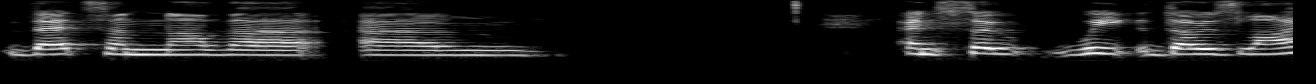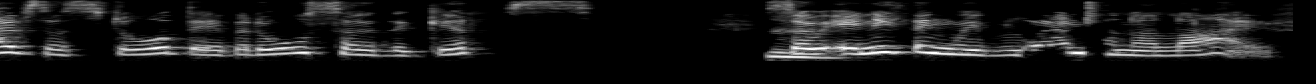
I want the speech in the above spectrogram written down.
that's another. Um, and so we those lives are stored there, but also the gifts. So Hmm. anything we've learned in a life,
